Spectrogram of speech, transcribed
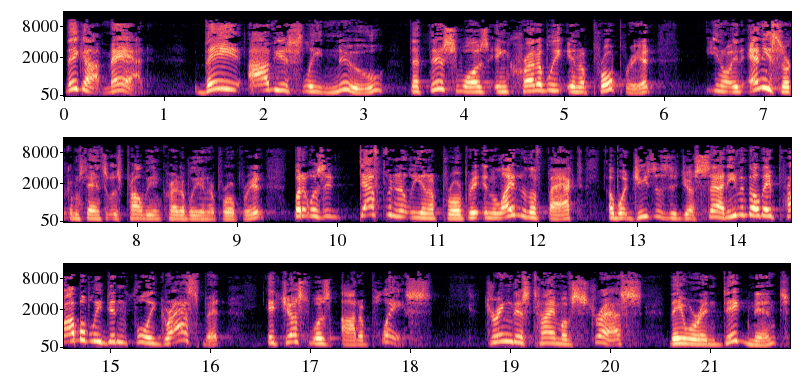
They got mad. They obviously knew that this was incredibly inappropriate. You know, in any circumstance, it was probably incredibly inappropriate, but it was definitely inappropriate in light of the fact of what Jesus had just said. Even though they probably didn't fully grasp it, it just was out of place. During this time of stress, they were indignant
